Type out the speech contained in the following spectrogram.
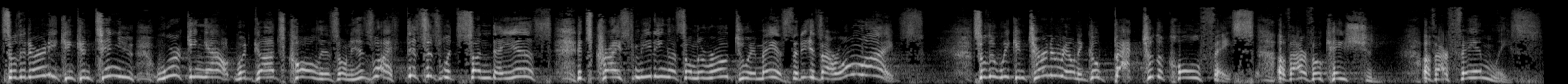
So that Ernie can continue working out what God's call is on his life. This is what Sunday is. It's Christ meeting us on the road to Emmaus that is our own lives. So that we can turn around and go back to the coal face of our vocation, of our families,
